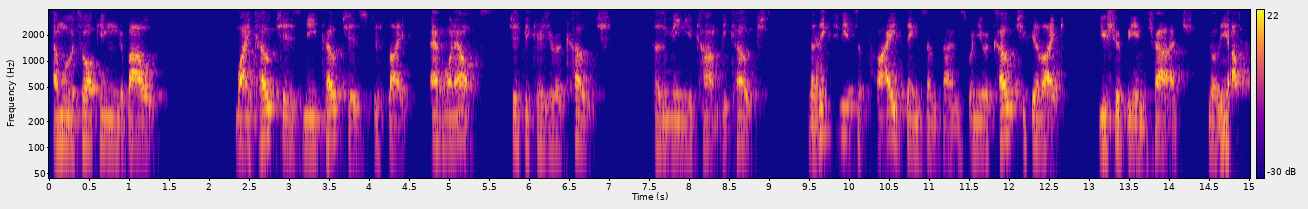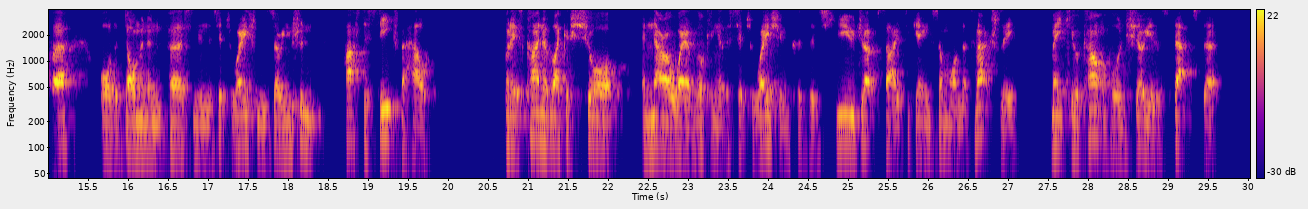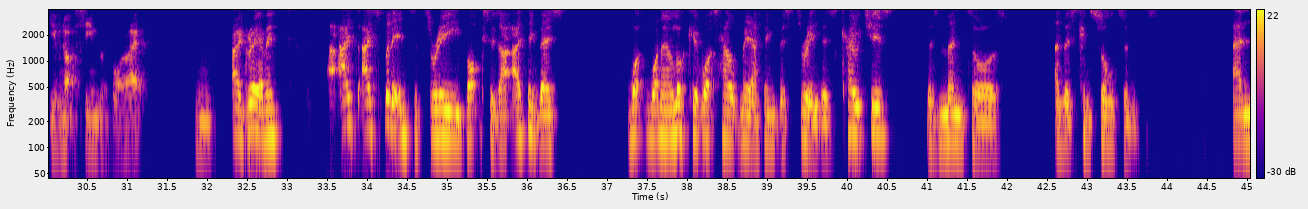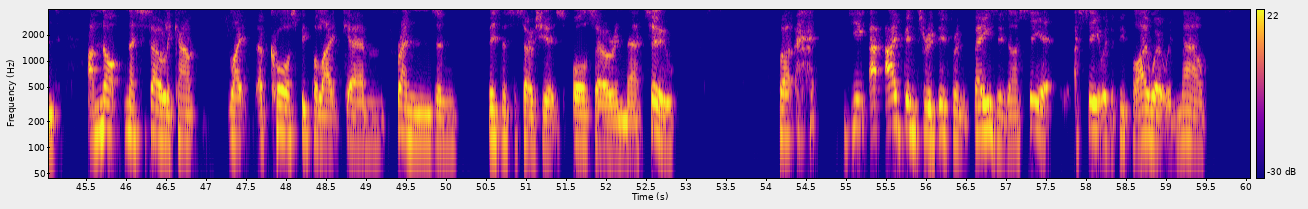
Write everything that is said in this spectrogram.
and we were talking about why coaches need coaches just like everyone else just because you're a coach doesn't mean you can't be coached. Yeah. I think maybe it's a pride thing sometimes. When you're a coach, you feel like you should be in charge. You're the alpha or the dominant person in the situation. So you shouldn't have to seek for help. But it's kind of like a short and narrow way of looking at the situation because there's huge upside to getting someone that can actually make you accountable and show you the steps that you've not seen before, right? Hmm. I agree. I mean, I, I split it into three boxes. I, I think there's what when I look at what's helped me, I think there's three. There's coaches, there's mentors, and there's consultants. And I'm not necessarily count like, of course, people like um, friends and business associates also are in there too. But you, I, I've been through different phases, and I see it. I see it with the people I work with now.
